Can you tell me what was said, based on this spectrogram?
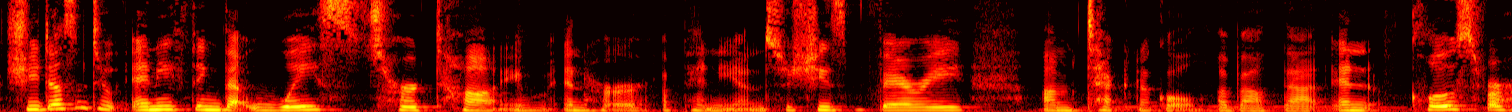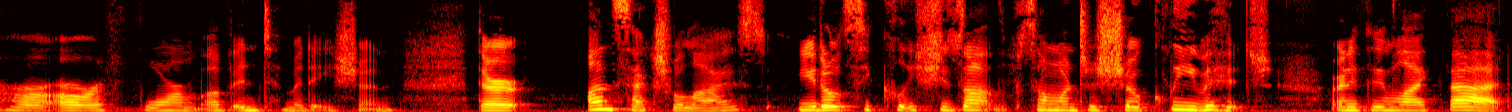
She doesn't do anything that wastes her time, in her opinion. So she's very um, technical about that. And clothes for her are a form of intimidation. They're unsexualized. You don't see, she's not someone to show cleavage or anything like that.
